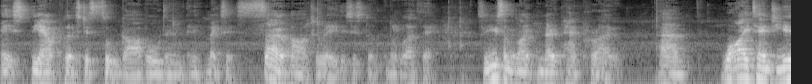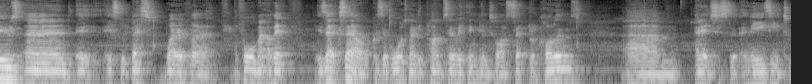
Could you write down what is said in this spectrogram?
it's the output's just sort of garbled and, and, it makes it so hard to read. It's just not, not worth it. So use something like Notepad Pro. Um, what I tend to use, and it, it's the best way of uh, the format of it, is Excel because it automatically pumps everything into our separate columns, um, and it's just an easy to,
